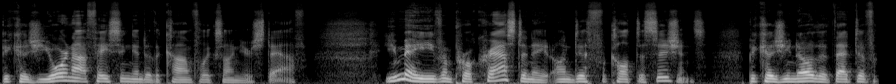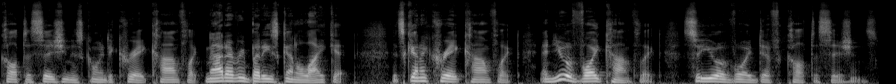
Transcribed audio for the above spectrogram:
because you're not facing into the conflicts on your staff. You may even procrastinate on difficult decisions because you know that that difficult decision is going to create conflict. Not everybody's going to like it. It's going to create conflict, and you avoid conflict, so you avoid difficult decisions.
